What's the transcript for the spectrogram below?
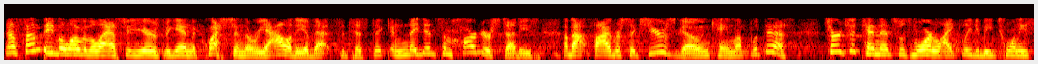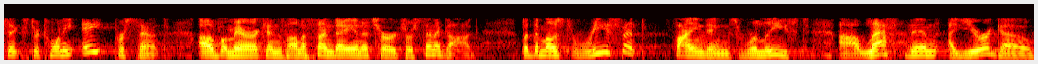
Now, some people over the last few years began to question the reality of that statistic, and they did some harder studies about five or six years ago and came up with this. Church attendance was more likely to be 26 to 28 percent of Americans on a Sunday in a church or synagogue. But the most recent findings released uh, less than a year ago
